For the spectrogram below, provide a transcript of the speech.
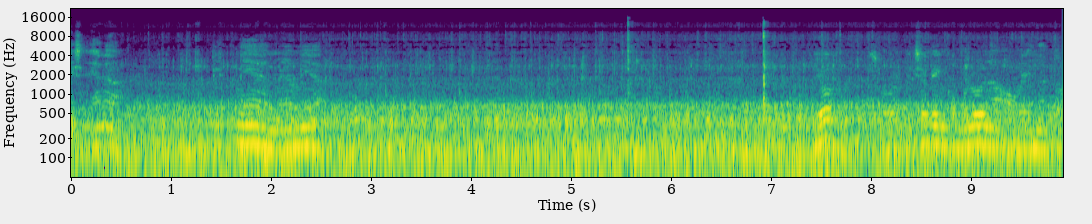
guys. Ayan na. Click na yan. Maya. Yun. So, ibig sabihin kumulo na okay na to.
